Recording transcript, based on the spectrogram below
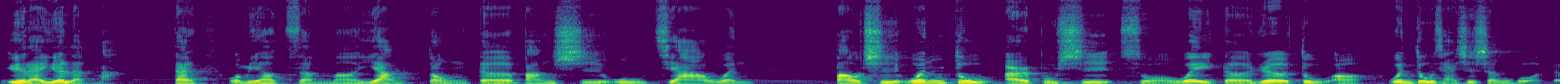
越来越冷嘛。但我们要怎么样懂得帮食物加温，保持温度，而不是所谓的热度啊？温度才是生活的，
